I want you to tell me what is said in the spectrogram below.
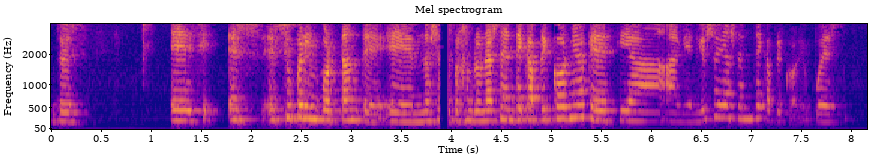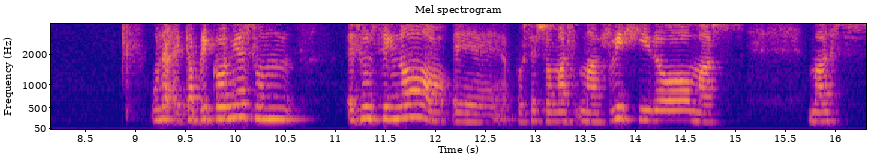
Entonces, es súper importante. Eh, no sé, por ejemplo, un ascendente Capricornio que decía alguien, yo soy ascendente Capricornio. Pues una, Capricornio es un, es un signo, eh, pues eso, más, más rígido, más, más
